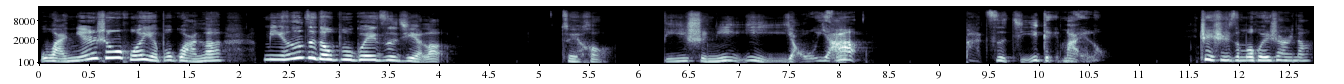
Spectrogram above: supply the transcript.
晚年生活也不管了，名字都不归自己了。最后，迪士尼一咬牙，把自己给卖了。这是怎么回事呢？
